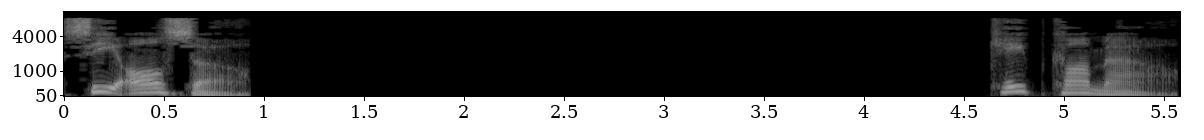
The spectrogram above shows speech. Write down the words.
See also. Cape Ca Mau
